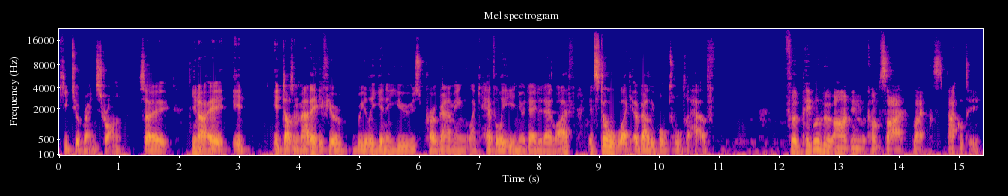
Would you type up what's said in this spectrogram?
keeps your brain strong. So you know it, it it doesn't matter if you're really going to use programming like heavily in your day-to-day life it's still like a valuable tool to have For people who aren't in the comp sci like faculty,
